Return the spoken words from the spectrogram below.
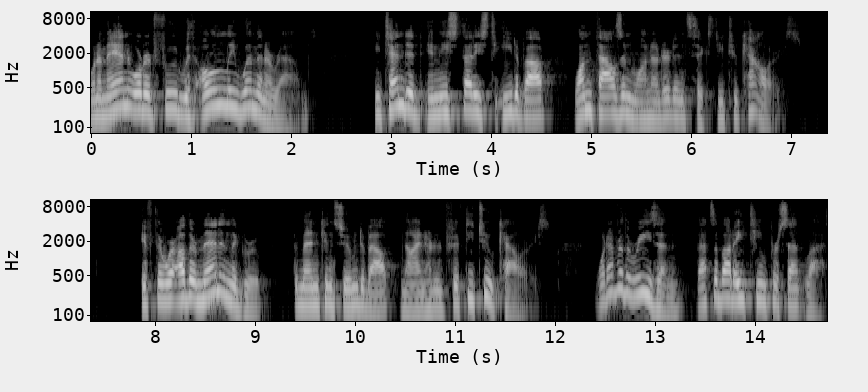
When a man ordered food with only women around, he tended in these studies to eat about 1,162 calories. If there were other men in the group, the men consumed about 952 calories. Whatever the reason, that's about 18% less.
